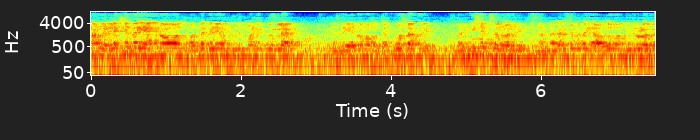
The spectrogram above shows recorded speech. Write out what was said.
ನಾವು ಎಲೆಕ್ಷನ್ದಾಗ ಹೆಂಗ ನಾವು ಒಂದ್ ಒಂದ ಕಡೆ ಒಂದು ಇದನ್ನ ಇದು ಏನೋ ಚೆಕ್ ಪೋಸ್ಟ್ ಆತ್ರಿ ಪರ್ಮಿಷನ್ ಸಲುವಾಗಿ. ನಮ್ ನಗರಸಭೆದಾಗ ಯಾವ್ದೋ ಒಂದ್ ಇದ್ರೊಳಗ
